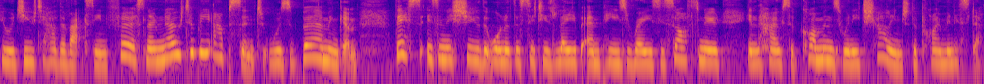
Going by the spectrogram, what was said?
who were due to have the vaccine first. Now, notably absent was Birmingham. This is an issue that one of the city's Labour MPs raised this afternoon in the House of Commons when he challenged the Prime Minister.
